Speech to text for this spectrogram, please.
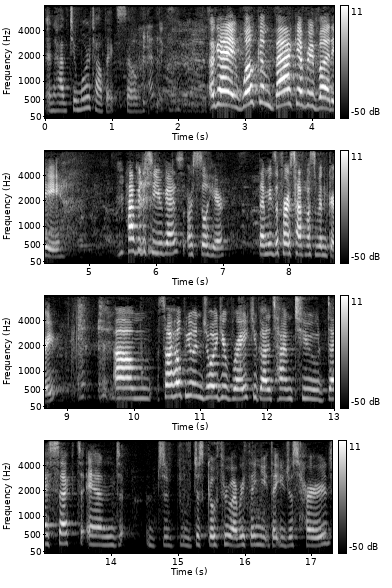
and have two more topics. So, okay, welcome back, everybody. Happy to see you guys are still here. That means the first half must have been great. Um, so I hope you enjoyed your break. You got a time to dissect and just go through everything that you just heard,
